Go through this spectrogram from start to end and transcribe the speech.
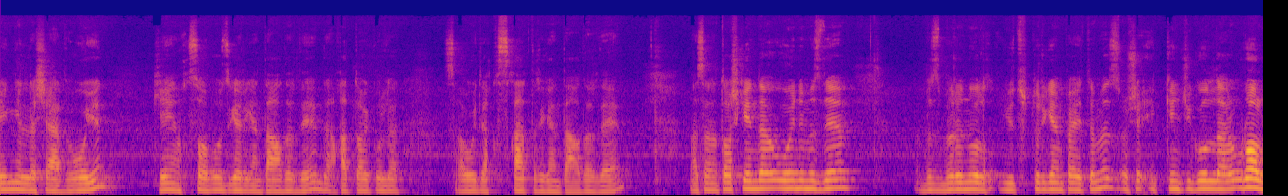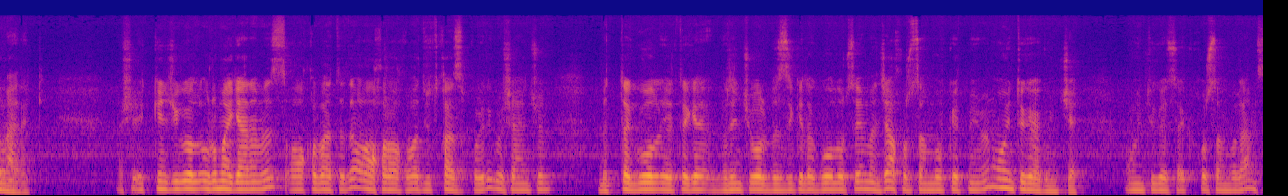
yengillashardi o'yin. Keyin hisob o'zgargan taqdirda ham hattoki ular saudiya qisqartirgan taqdirda ham. Masalan toshkentda o'yinimizda ham biz bir nol yutib turgan paytimiz o'sha ikkinchi gollarni urolmadik. O'sha ikkinchi gol urmaganimiz oqibatida oxir oqibat yutqazib qo'ydik. O'shaning uchun bitta gol ertaga birinchi gol biznikilar gol ursa ham man ja xursand bo'lib ketmayman o'yin tugaguncha. O'yin tugasa xursand bo'lamiz.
